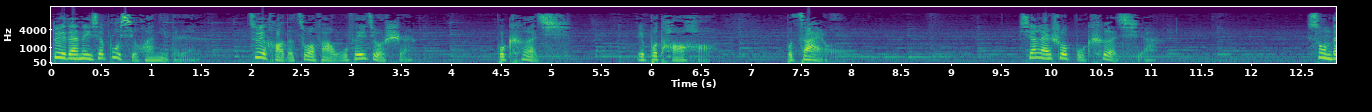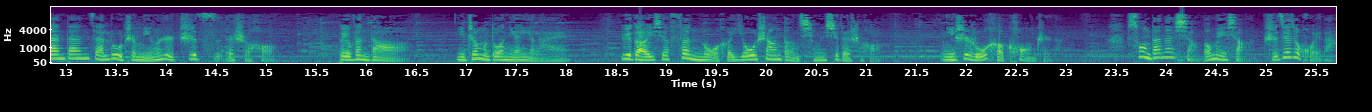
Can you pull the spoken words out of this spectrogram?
对待那些不喜欢你的人，最好的做法无非就是不客气，也不讨好，不在乎。先来说不客气啊。宋丹丹在录制《明日之子》的时候，被问到：“你这么多年以来。”遇到一些愤怒和忧伤等情绪的时候，你是如何控制的？宋丹丹想都没想，直接就回答：“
